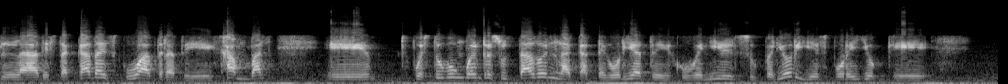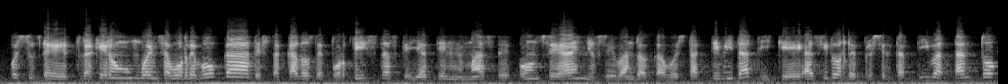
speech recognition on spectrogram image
La destacada escuadra de handball eh, pues tuvo un buen resultado en la categoría de juvenil superior y es por ello que pues eh, trajeron un buen sabor de boca, destacados deportistas que ya tienen más de 11 años llevando a cabo esta actividad y que ha sido representativa tanto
